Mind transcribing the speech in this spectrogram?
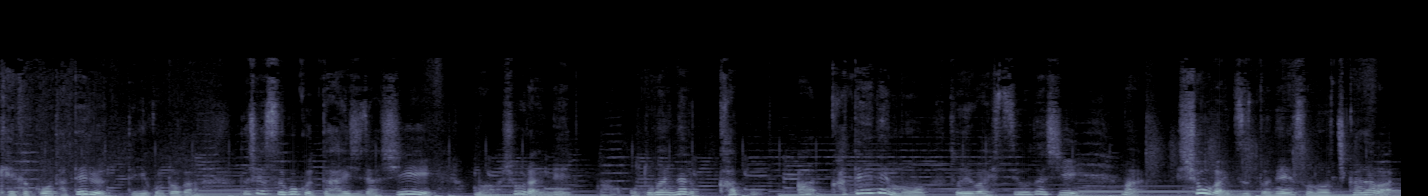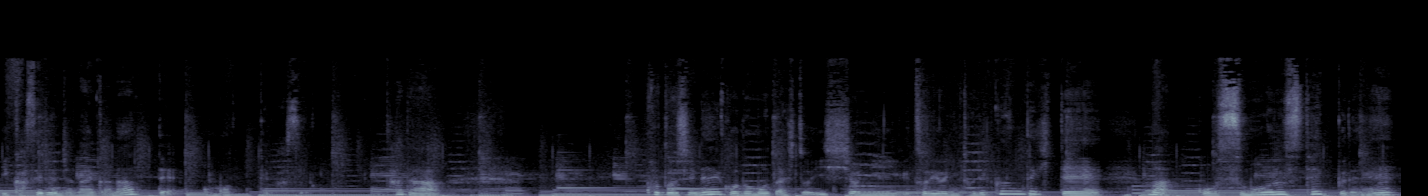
計画を立てるっていうことが私はすごく大事だし、まあ、将来ね、大人になるかあ家庭でもそれは必要だし、まあ、生涯ずっとねその力は活かせるんじゃないかなって思ってます。ただ今年ね子どもたちと一緒にそれに取り組んできてまあこうスモールステップでね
